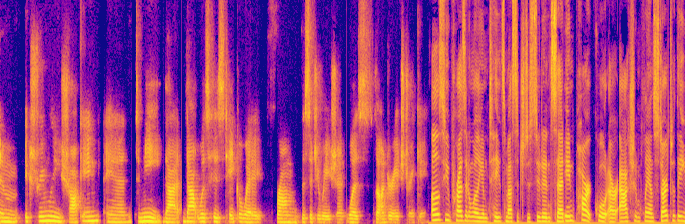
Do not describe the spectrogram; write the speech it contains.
um, extremely shocking and to me that that was his takeaway from the situation was the underage drinking. LSU President William Tate's message to students said, in part, quote, our action plan starts with a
